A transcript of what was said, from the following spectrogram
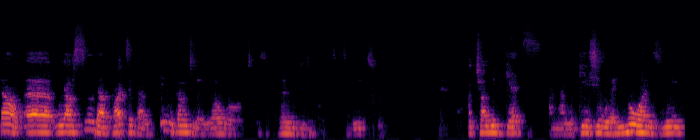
Now, uh, we have seen that practically, if you come to the real world, it's very difficult for you to uh, actually get an allocation where no one is made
